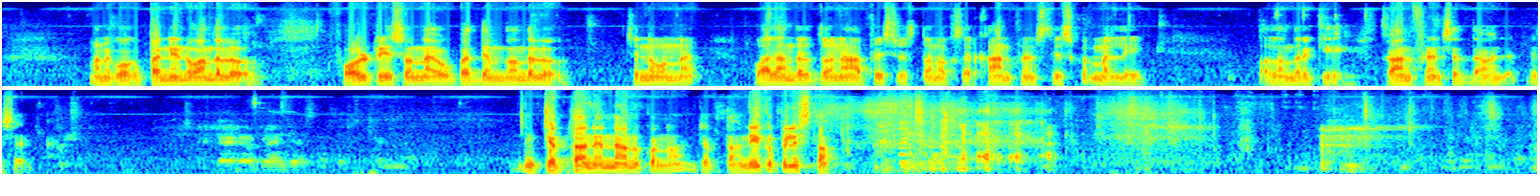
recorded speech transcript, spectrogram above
మనకు ఒక పన్నెండు వందలు పౌల్ట్రీస్ ఉన్నాయి ఒక పద్దెనిమిది వందలు చిన్నవి ఉన్నాయి. వాళ్ళందరితోనే ఆఫీసర్స్తో ఒకసారి కాన్ఫరెన్స్ తీసుకొని మళ్ళీ వాళ్ళందరికీ కాన్ఫరెన్స్ ఇద్దామని చెప్పేసి. చెప్తాను నిన్న అనుకున్నాం. చెప్తాను నీకు పిలుస్తాం.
